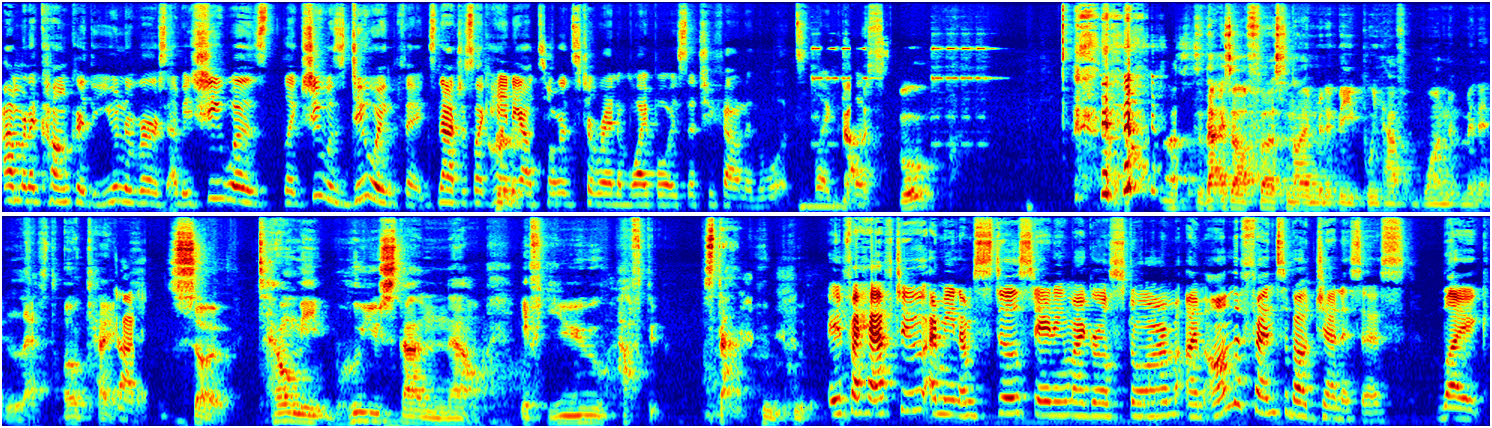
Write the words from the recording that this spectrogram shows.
I'm gonna conquer the universe. I mean, she was like, she was doing things, not just like handing out swords to random white boys that she found in the woods. Like, That's. That's- that is our first nine minute beep. We have one minute left. Okay. got it. So tell me who you stand now. If you have to stand, who? who? If I have to, I mean, I'm still stanning my girl Storm. I'm on the fence about Genesis. Like,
